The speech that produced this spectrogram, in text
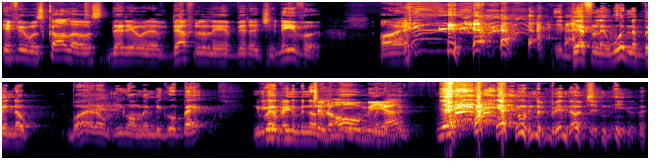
if it was Carlos, that it would have definitely have been a Geneva. Or It definitely wouldn't have been no. Boy, don't, you gonna make me go back? It wouldn't have be- been no to the Geneva. old me, huh? been- Yeah, it wouldn't have been no Geneva.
